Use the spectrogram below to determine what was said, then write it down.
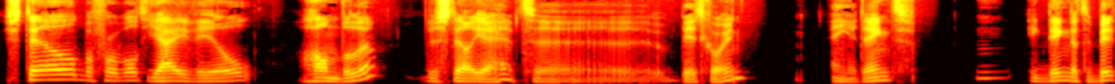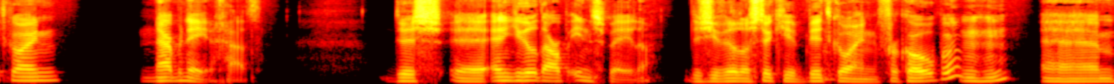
stel bijvoorbeeld jij wil handelen. Dus stel je hebt eh, bitcoin en je denkt, "Hm, ik denk dat de bitcoin naar beneden gaat. Dus, eh, en je wil daarop inspelen. Dus je wil een stukje bitcoin verkopen. Mhm. Ehm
